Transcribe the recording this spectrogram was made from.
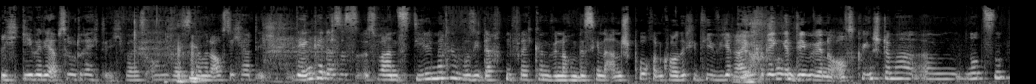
Ich gebe dir absolut recht. Ich weiß auch nicht, was es damit auf sich hat. Ich denke, dass es, es war ein Stilmittel, wo sie dachten, vielleicht können wir noch ein bisschen Anspruch und Quality TV reinbringen, indem wir eine Offscreen-Stimme ähm, nutzen.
